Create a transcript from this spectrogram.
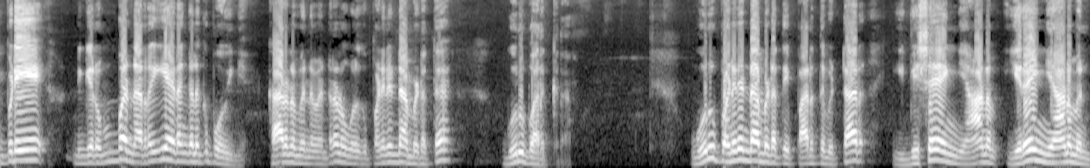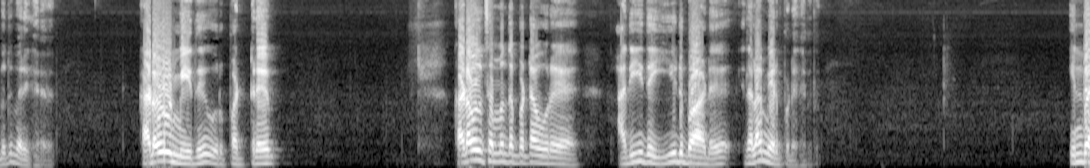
இப்படியே நீங்கள் ரொம்ப நிறைய இடங்களுக்கு போவீங்க. காரணம் என்னவென்றால் உங்களுக்கு பன்னிரெண்டாம் இடத்தை குரு பார்க்கிறார். குரு பனிரெண்டாம் இடத்தை பார்த்து விட்டார். விஷய ஞானம் இறை ஞானம் என்பது வருகிறது. கடவுள் மீது ஒரு பற்று கடவுள் சம்பந்தப்பட்ட ஒரு அதீத ஈடுபாடு இதெல்லாம் ஏற்படுகிறது. இந்த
